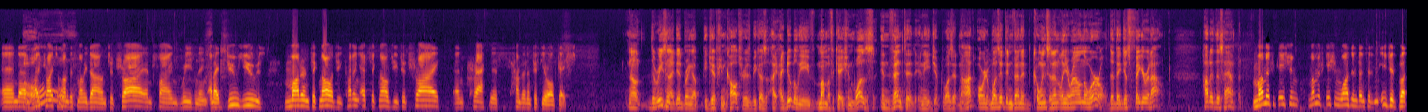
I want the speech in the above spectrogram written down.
And um, I tried to hunt this mummy down to try and find reasoning. And I do use modern technology, cutting edge technology, to try and crack this 150 year old case. Now, the reason I did bring up Egyptian culture is because I, I do believe mummification was invented in Egypt, was it not? Or was it invented coincidentally around the world? Did they just figure it out? How did this happen? Mummification, mummification was invented in Egypt, but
